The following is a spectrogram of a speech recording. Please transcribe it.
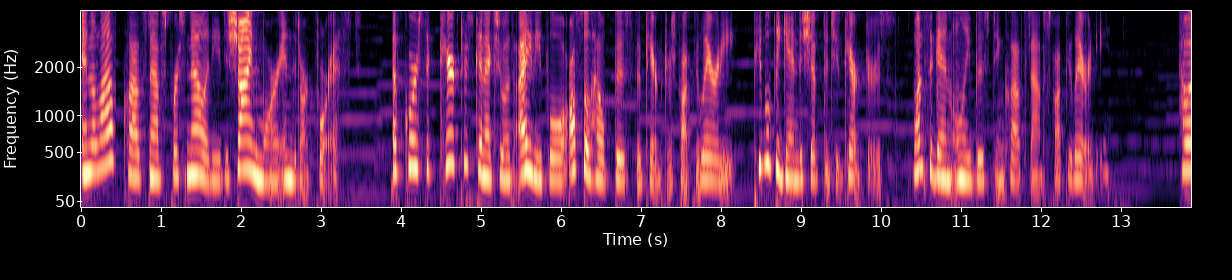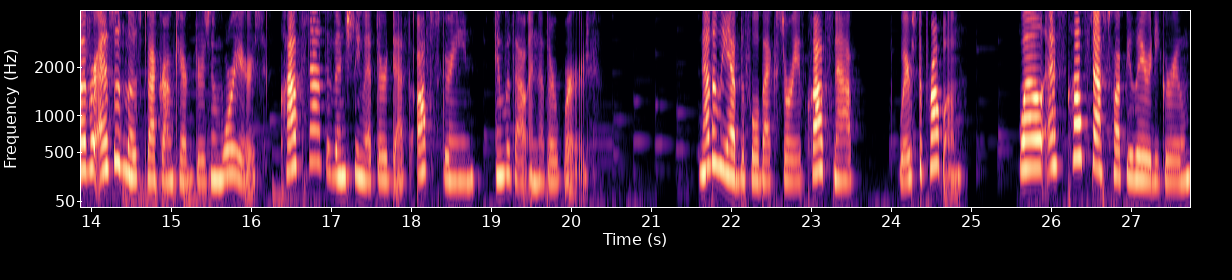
and allowed Cloudsnap's personality to shine more in the Dark Forest. Of course, the character's connection with Ivypool also helped boost the character's popularity. People began to ship the two characters, once again only boosting Cloudsnap's popularity. However, as with most background characters and warriors, Cloudsnap eventually met their death off screen and without another word. Now that we have the full backstory of Cloudsnap, where's the problem? Well, as Cloudsnap's popularity grew,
